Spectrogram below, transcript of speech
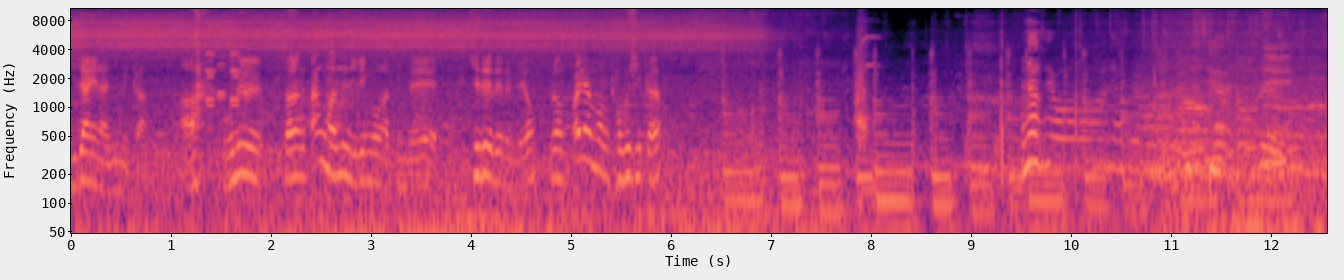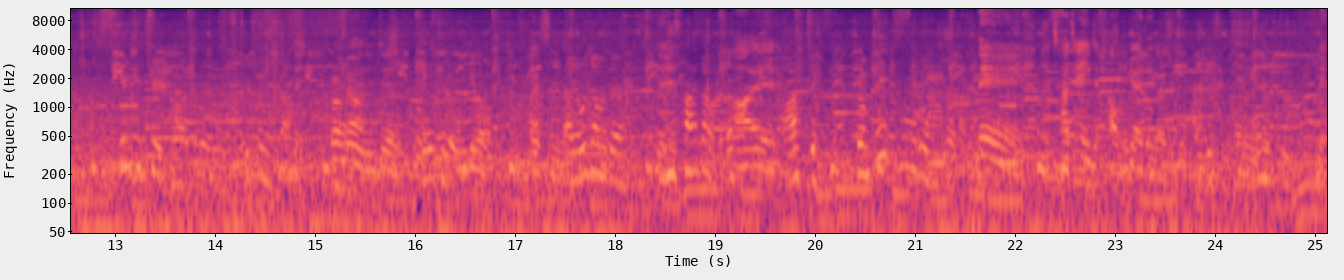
디자인 아닙니까? 아, 오늘 저랑 딱 맞는 일인 것 같은데 기대되는데요. 그럼 빨리 한번 가보실까요? 안녕하세요. 안녕하세요. 네. 도와주러 일분입니다. 그러면 이제 페인트를 옮기러 가겠습니다. 아, 오자마자 인사하자마자? 아, 예. 아, 네. 그럼 페인트로 옮기러 가요. 네. 자재 이제 다 옮겨야 돼가지고. 네.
